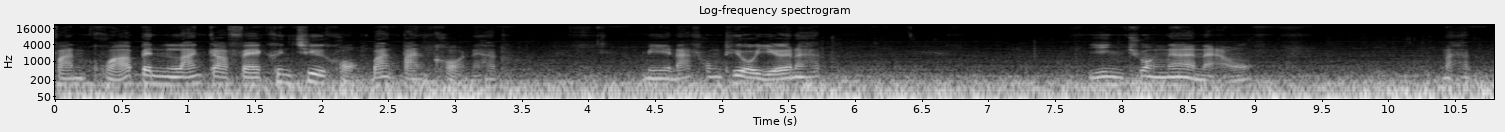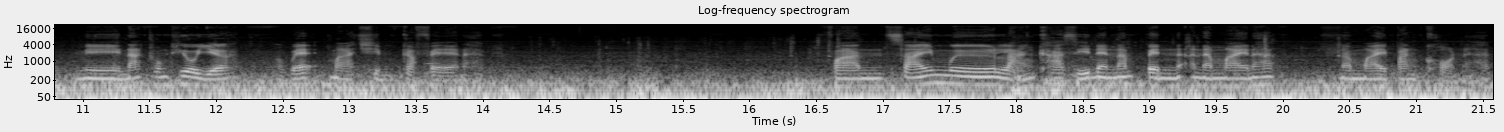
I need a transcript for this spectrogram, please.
ฝั่งขวาเป็นร้านกาแฟขึ้นชื่อของบ้านปานขอนนะครับ มีนักท่องเที่ยวเยอะนะครับ ยิ่งช่วงหน้าหนาวนะครับ มีนักท่องเที่ยวเยอะแวะมาชิมกาแฟนะครับฝั่งซ้ายมือหลังคาสีแดงนั้นเป็นอนามัยนะครับอนามัยปันขอนนะครับ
